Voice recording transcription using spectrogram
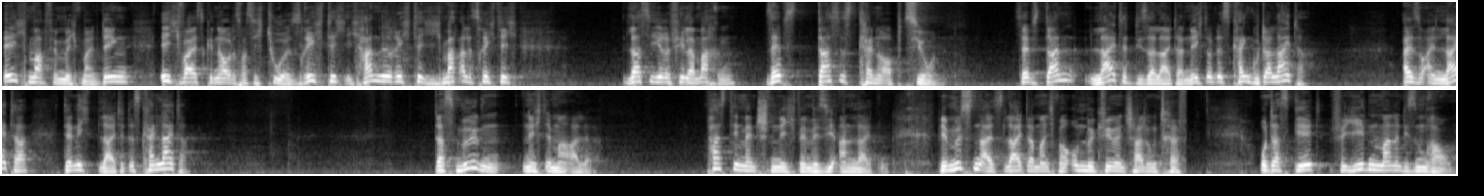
ich mache für mich mein Ding, ich weiß genau, das, was ich tue, ist richtig, ich handle richtig, ich mache alles richtig, lasse ihre Fehler machen, selbst das ist keine Option. Selbst dann leitet dieser Leiter nicht und ist kein guter Leiter. Also ein Leiter, der nicht leitet, ist kein Leiter. Das mögen nicht immer alle. Passt den Menschen nicht, wenn wir sie anleiten. Wir müssen als Leiter manchmal unbequeme Entscheidungen treffen. Und das gilt für jeden Mann in diesem Raum.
